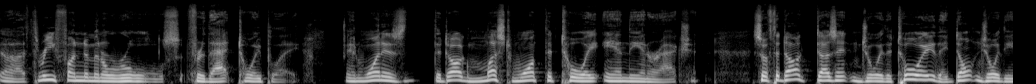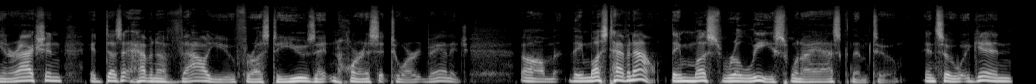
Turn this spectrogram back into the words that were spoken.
uh, three fundamental rules for that toy play. And one is the dog must want the toy and the interaction. So if the dog doesn't enjoy the toy, they don't enjoy the interaction, it doesn't have enough value for us to use it and harness it to our advantage. Um, they must have an out. They must release when I ask them to. And so again,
